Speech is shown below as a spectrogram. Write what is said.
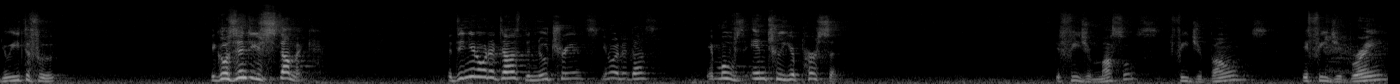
You eat the food. It goes into your stomach. But then you know what it does? The nutrients, you know what it does? It moves into your person. It feeds your muscles, it feeds your bones, it feeds your brain.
